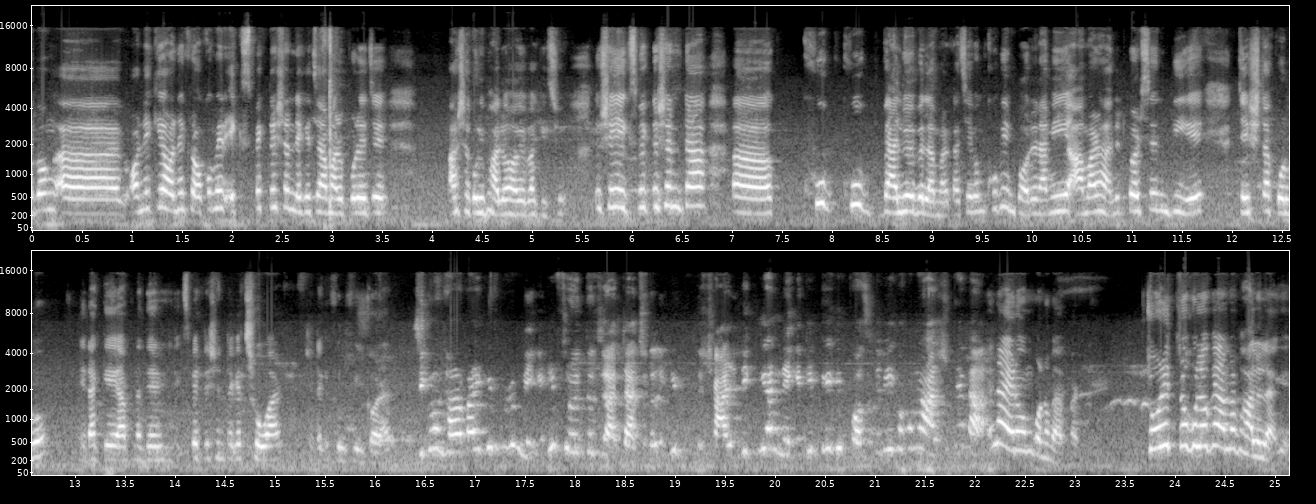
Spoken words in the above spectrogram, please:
এবং অনেকে অনেক রকমের এক্সপেকটেশন রেখেছে আমার উপরে যে আশা করি ভালো হবে বা কিছু। তো সেই এক্সপেকটেশনটা খুব খুব ভ্যালুয়েবল আমার কাছে এবং খুব ইম্পর্টেন্ট আমি আমার হান্ড্রেড পার্সেন্ট দিয়ে চেষ্টা করব এটাকে আপনাদের এক্সপেকটেশনটাকে ছোঁয়ার সেটাকে ফুলফিল করার। যে কোনো ধারাবাহিকে পুরো নেগেটিভ চরিত্র যাচ্ছে তাহলে কি শারীরিক আর নেগেটিভ কি পজিটিভ কখনো আসবে না? না এরকম কোনো ব্যাপার চরিত্রগুলোকে আমার ভালো লাগে।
